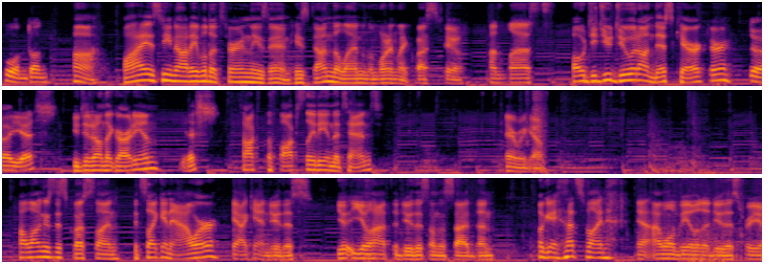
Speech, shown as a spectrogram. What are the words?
cool, I'm done. Huh. Why is he not able to turn these in? He's done the land in the morning light quest too. Unless. Oh, did you do it on this character? Uh, yes, You did it on the Guardian? yes. Talk to the fox lady in the tent. There we go. How long is this quest line? It's like an hour. Yeah, I can't do this. You, you'll have to do this on the side then. Okay, that's fine. Yeah, I won't be able to do this for you.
